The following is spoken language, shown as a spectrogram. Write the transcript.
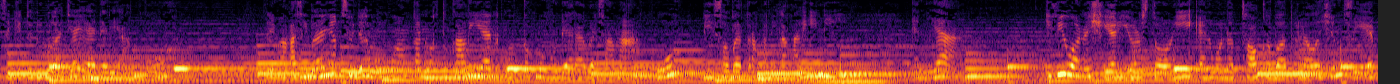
Segitu dulu aja ya dari aku. Terima kasih banyak sudah meluangkan waktu kalian untuk mengudara bersama aku di Sobat Rakanila kali ini. And yeah, if you wanna share your story and wanna talk about relationship,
